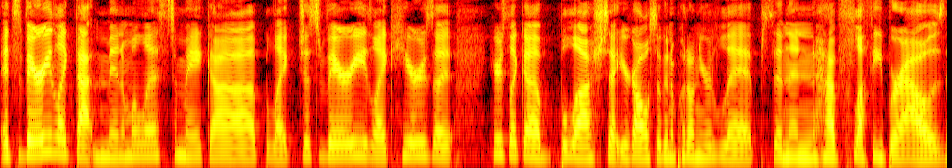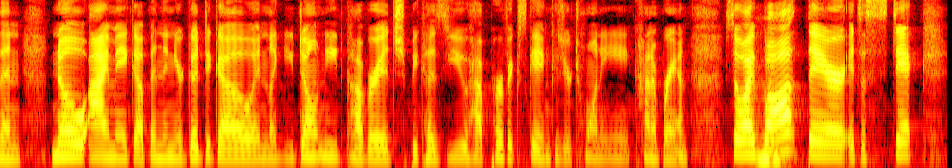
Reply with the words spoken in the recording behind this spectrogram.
It's very like that minimalist makeup, like just very like here's a here's like a blush that you're also going to put on your lips and then have fluffy brows and no eye makeup and then you're good to go and like you don't need coverage because you have perfect skin because you're 20 kind of brand so i mm-hmm. bought their it's a stick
